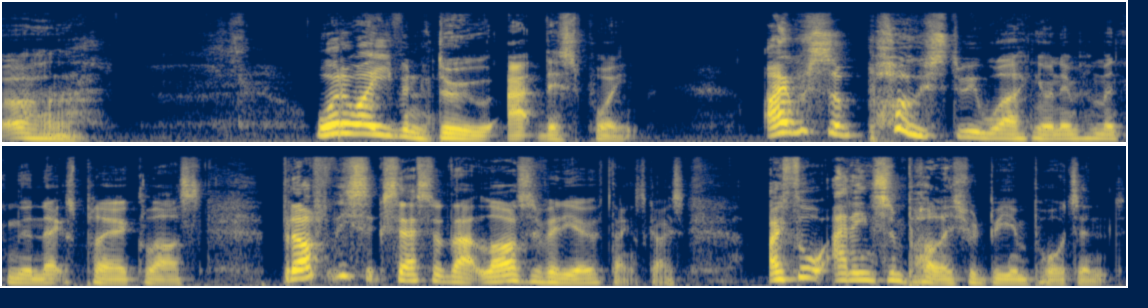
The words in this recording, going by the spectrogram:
Ugh. What do I even do at this point? I was supposed to be working on implementing the next player class, but after the success of that last video, thanks guys, I thought adding some polish would be important.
